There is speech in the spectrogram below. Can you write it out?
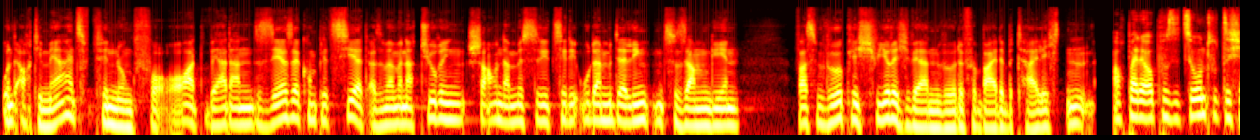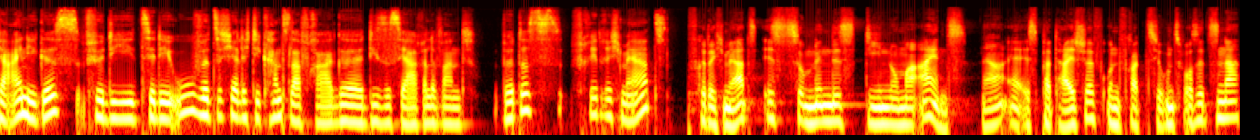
Und auch die Mehrheitsfindung vor Ort wäre dann sehr, sehr kompliziert. Also wenn wir nach Thüringen schauen, dann müsste die CDU dann mit der Linken zusammengehen was wirklich schwierig werden würde für beide Beteiligten. Auch bei der Opposition tut sich ja einiges. Für die CDU wird sicherlich die Kanzlerfrage dieses Jahr relevant. Wird es Friedrich Merz? Friedrich Merz ist zumindest die Nummer eins. Ja, er ist Parteichef und Fraktionsvorsitzender,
